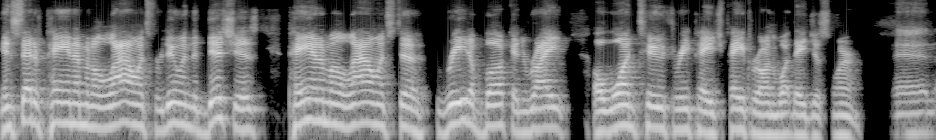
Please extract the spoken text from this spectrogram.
instead of paying them an allowance for doing the dishes, paying them an allowance to read a book and write a one, two, three page paper on what they just learned. And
